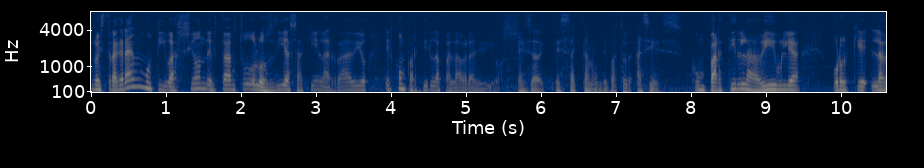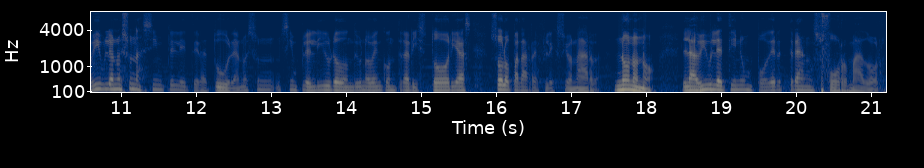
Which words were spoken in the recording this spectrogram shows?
nuestra gran motivación de estar todos los días aquí en la radio es compartir la palabra de Dios. Exactamente, pastor, así es. Compartir la Biblia porque la Biblia no es una simple literatura, no es un simple libro donde uno va a encontrar historias solo para reflexionar. No, no, no. La Biblia tiene un poder transformador.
